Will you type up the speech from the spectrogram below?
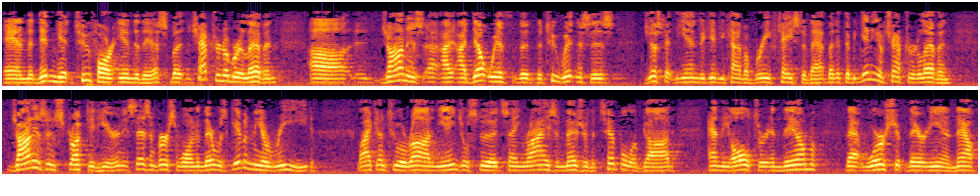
and didn't get too far into this. But chapter number 11, uh, John is, I, I dealt with the, the two witnesses just at the end to give you kind of a brief taste of that. But at the beginning of chapter 11, John is instructed here, and it says in verse 1 And there was given me a reed like unto a rod, and the angel stood, saying, Rise and measure the temple of God and the altar, and them that worship therein. Now,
